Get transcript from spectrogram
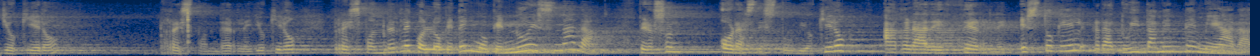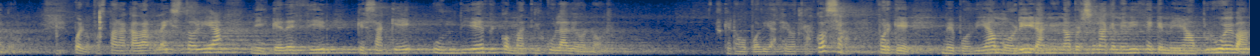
yo quiero responderle, yo quiero responderle con lo que tengo, que no es nada, pero son horas de estudio. Quiero agradecerle esto que él gratuitamente me ha dado. Bueno, pues para acabar la historia, ni qué decir que saqué un 10 con matrícula de honor. que no podía hacer otra cosa, porque me podía morir. A mí una persona que me dice que me aprueba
